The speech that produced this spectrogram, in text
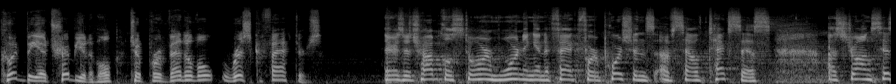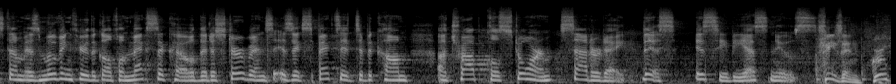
could be attributable to preventable risk factors. There's a tropical storm warning in effect for portions of South Texas. A strong system is moving through the Gulf of Mexico. The disturbance is expected to become a tropical storm Saturday. This is CBS News. Season, group,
